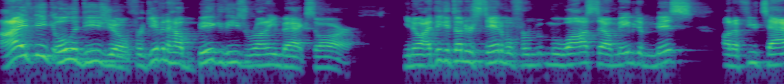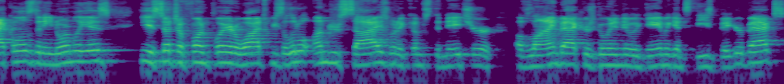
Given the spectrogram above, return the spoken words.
I think Oladejo, for given how big these running backs are, you know, I think it's understandable for Muasau maybe to miss on a few tackles than he normally is. He is such a fun player to watch. He's a little undersized when it comes to the nature of linebackers going into a game against these bigger backs.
